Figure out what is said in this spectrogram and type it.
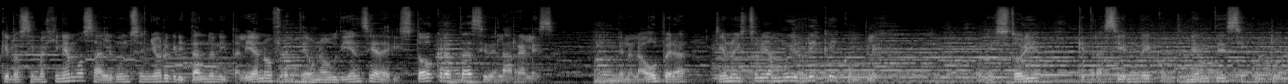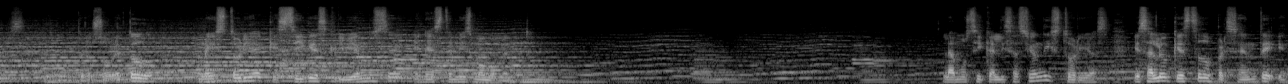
que nos imaginemos a algún señor gritando en italiano frente a una audiencia de aristócratas y de la realeza. Pero la ópera tiene una historia muy rica y compleja historia que trasciende continentes y culturas, pero sobre todo una historia que sigue escribiéndose en este mismo momento. La musicalización de historias es algo que ha estado presente en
